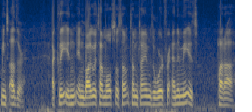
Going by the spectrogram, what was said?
means other. Actually, in, in Bhagavatam also, some, sometimes the word for enemy is para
